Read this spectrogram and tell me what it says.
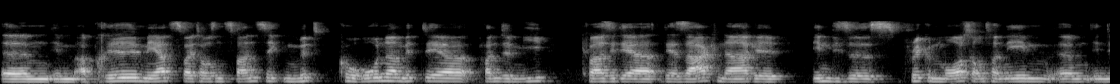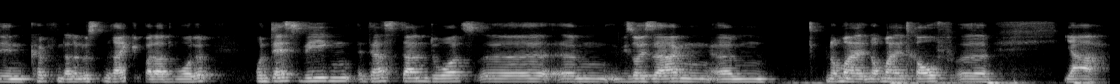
ähm, im April, März 2020 mit Corona, mit der Pandemie quasi der, der Sargnagel in dieses Brick-and-Mortar-Unternehmen ähm, in den Köpfen der Analysten reingeballert wurde. Und deswegen das dann dort, äh, ähm, wie soll ich sagen, ähm, nochmal noch mal drauf, äh, ja,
